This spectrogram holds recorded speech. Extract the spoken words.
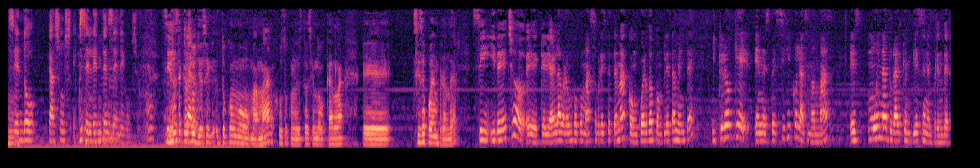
siendo casos excelentes de negocio. Sí, en este caso, Jessy, tú como mamá, justo como está haciendo Carla, eh, ¿sí se puede emprender? Sí, y de hecho eh, quería elaborar un poco más sobre este tema, concuerdo completamente, y creo que en específico las mamás es muy natural que empiecen a emprender.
